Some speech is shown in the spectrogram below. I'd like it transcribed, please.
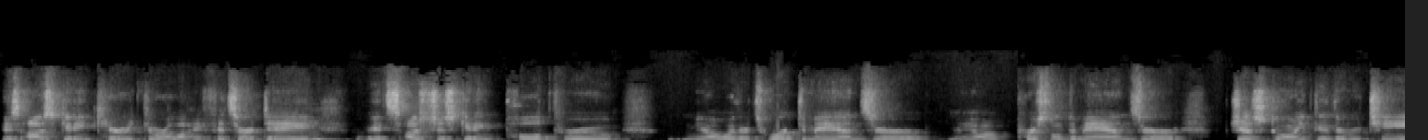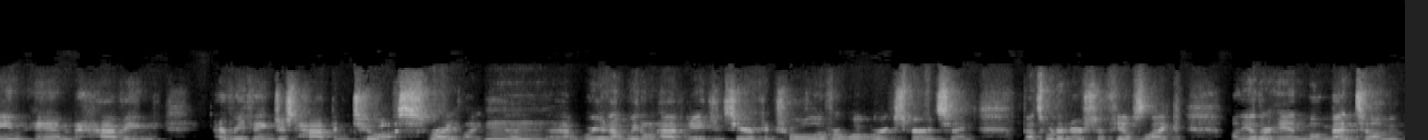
is us getting carried through our life. It's our day. Mm-hmm. It's us just getting pulled through, you know, whether it's work demands or you know personal demands or just going through the routine and having everything just happened to us right? Like mm. uh, we're not we don't have agency or control over what we're experiencing. That's what inertia feels like. On the other hand momentum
